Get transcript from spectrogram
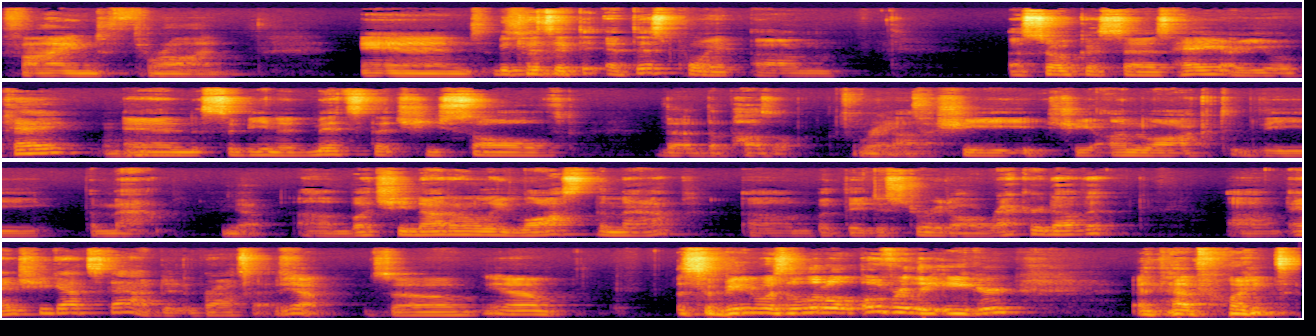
find Thrawn, and Because so- at, at this point, um, Ahsoka says, "Hey, are you okay?" Mhm. And Sabine admits that she solved the the puzzle. right, Uh, she she unlocked the the map. Yeah. Um, but she not only lost the map, um, but they destroyed all record of it, um, and she got stabbed in the process. yeah. So you know, Sabine was a little overly eager at that point,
